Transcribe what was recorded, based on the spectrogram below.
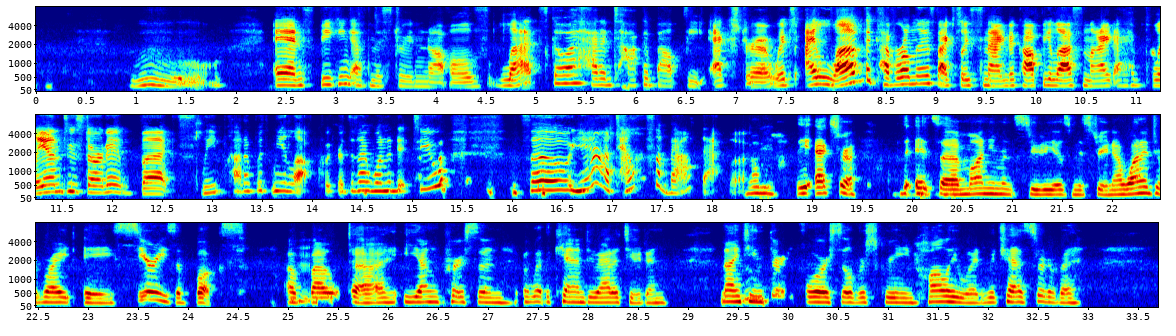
Ooh. And speaking of mystery novels, let's go ahead and talk about the extra, which I love the cover on this. I actually snagged a copy last night. I had planned to start it, but sleep caught up with me a lot quicker than I wanted it to. so, yeah, tell us about that book. Um, the extra, it's a Monument Studios mystery, and I wanted to write a series of books Mm-hmm. about uh, a young person with a can do attitude in 1934 mm-hmm. silver screen Hollywood, which has sort of a,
